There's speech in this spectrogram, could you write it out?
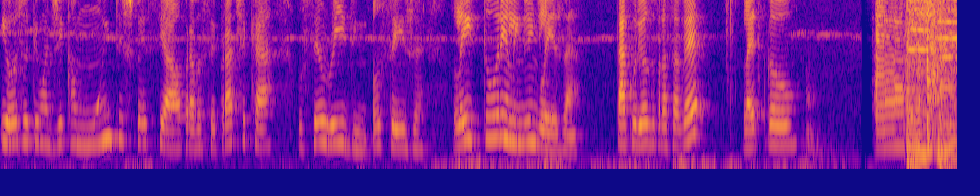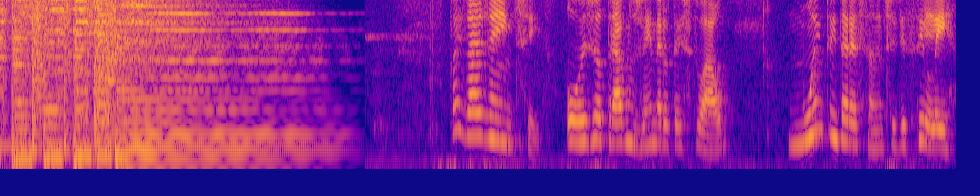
e hoje eu tenho uma dica muito especial para você praticar o seu reading, ou seja, leitura em língua inglesa. Tá curioso para saber? Let's go! Pois é, gente. Hoje eu trago um gênero textual muito interessante de se ler.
